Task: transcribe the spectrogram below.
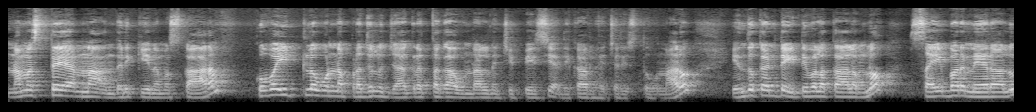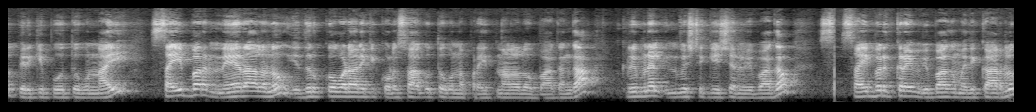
నమస్తే అన్న అందరికీ నమస్కారం. కువైట్లో ఉన్న ప్రజలు జాగ్రత్తగా ఉండాలని చెప్పేసి అధికారులు హెచ్చరిస్తూ ఉన్నారు. ఎందుకంటే ఇటీవల కాలంలో సైబర్ నేరాలు పెరిగిపోతూ ఉన్నాయి. సైబర్ నేరాలను ఎదుర్కోవడానికి కొనసాగుతూ ఉన్న ప్రయత్నాలలో భాగంగా క్రిమినల్ ఇన్వెస్టిగేషన్ విభాగం సైబర్ క్రైమ్ విభాగం అధికారులు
